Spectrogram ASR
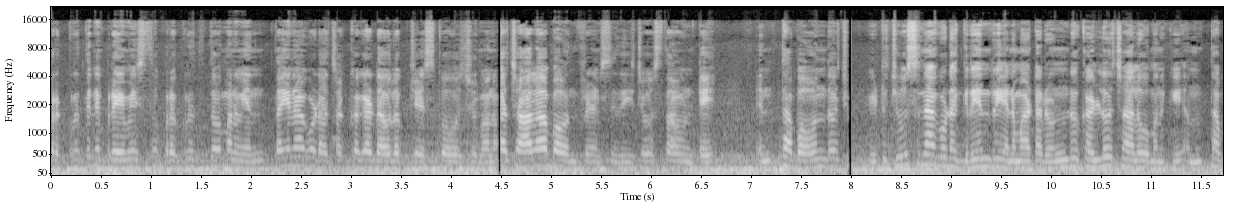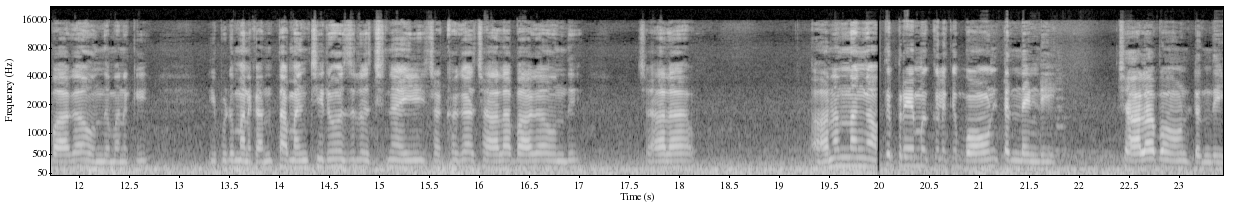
ప్రకృతిని ప్రేమిస్తూ ప్రకృతితో మనం ఎంతైనా కూడా చక్కగా డెవలప్ చేసుకోవచ్చు మనం. చాలా బాగుంది ఫ్రెండ్స్ ఇది చూస్తూ ఉంటే. ఎంత బాగుందో ఇటు చూసినా కూడా గ్రీనరీ అనమాట రెండు కళ్ళు చాలు మనకి. అంత బాగా ఉంది మనకి. ఇప్పుడు మనకు అంత మంచి రోజులు వచ్చినాయి. చక్కగా చాలా బాగా ఉంది. చాలా ఆనందంగా ప్రేమికులకి బాగుంటుందండి. చాలా బాగుంటుంది.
